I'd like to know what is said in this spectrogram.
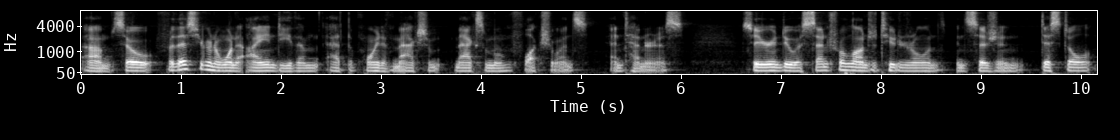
Um, so for this, you're going to want to IND them at the point of maximum maximum fluctuance and tenderness. So you're going to do a central longitudinal incision distal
